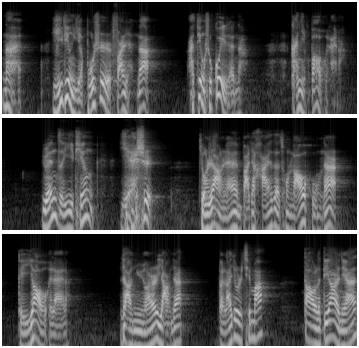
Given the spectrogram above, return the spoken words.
那一定也不是凡人呐，还定是贵人呐，赶紧抱回来吧。原子一听，也是，就让人把这孩子从老虎那儿给要回来了，让女儿养着，本来就是亲妈。到了第二年，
